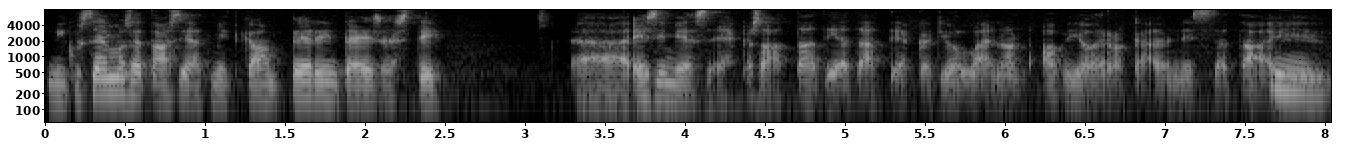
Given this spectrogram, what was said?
niin kuin semmoiset asiat, mitkä on perinteisesti ää, esimies ehkä saattaa tietää, tiedätkö, että jollain on avioero käynnissä tai mm.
